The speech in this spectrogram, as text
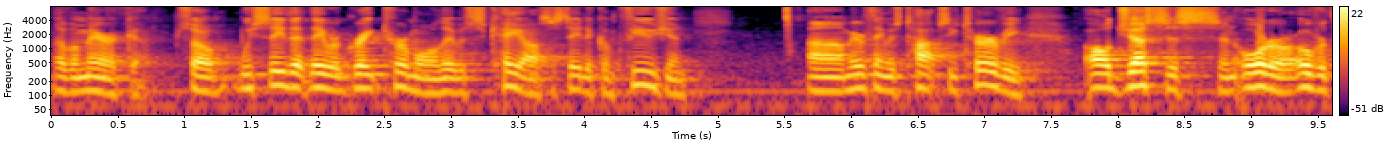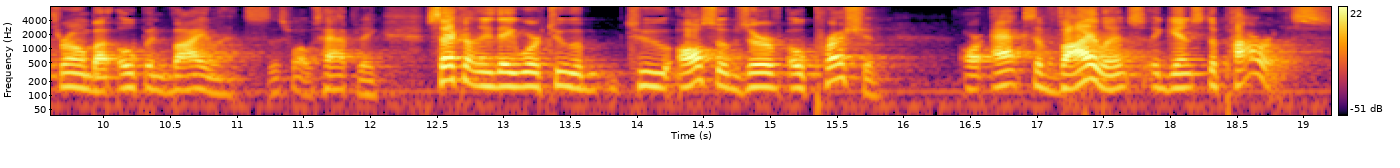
of America? So we see that they were great turmoil. There was chaos, a state of confusion. Um, everything was topsy turvy. All justice and order are overthrown by open violence. That's what was happening. Secondly, they were to, to also observe oppression or acts of violence against the powerless.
